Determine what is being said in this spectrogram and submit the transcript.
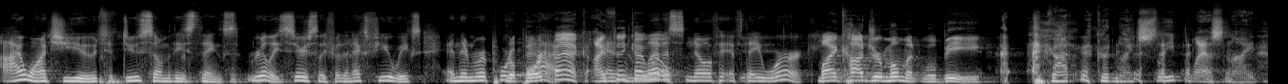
I want you to do some of these things, really, seriously, for the next few weeks, and then report, back. Report back. back. I and think I let will. us know if, if they work. My codger moment will be I got a good night's sleep last night.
